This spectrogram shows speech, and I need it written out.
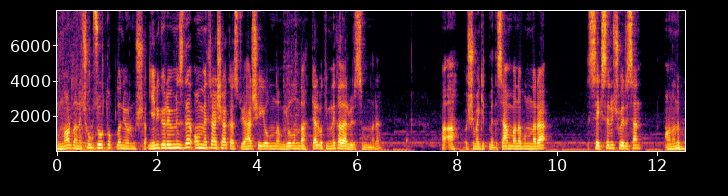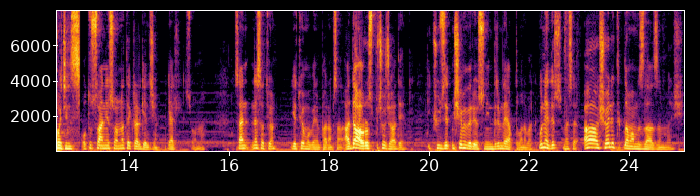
Bunlar da ne çok zor toplanıyormuş ya. Yeni görevimizde 10 metre aşağı kas diyor. Her şey yolunda mı? Yolunda. Gel bakayım ne kadar verirsin bunlara? Aa hoşuma gitmedi. Sen bana bunlara 83 verirsen ananı bacını s- 30 saniye sonra tekrar geleceğim. Gel sonra. Sen ne satıyorsun? Yetiyor mu benim param sana? Hadi orospu çocuğu hadi. 270'e mi veriyorsun? İndirim de yaptı bana bak. Bu nedir? Mesela aa şöyle tıklamamız lazımmış.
